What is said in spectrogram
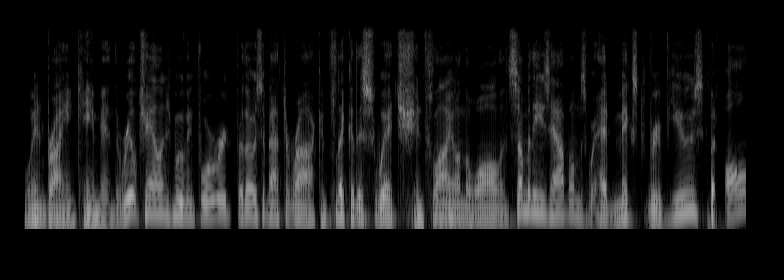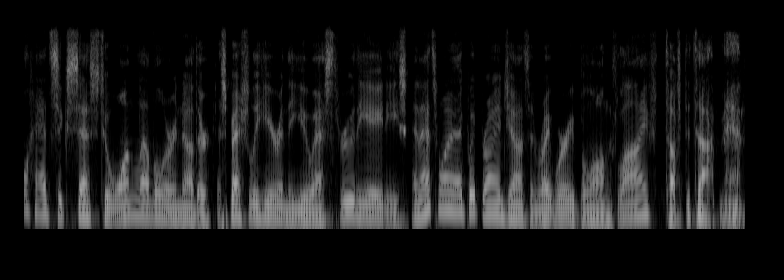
when Brian came in. The real challenge moving forward for those about to rock and flick of the Switch and Fly on the Wall. And some of these albums were, had mixed reviews, but all had success to one level or another, especially here in the U.S. through the 80s. And that's why I put Brian Johnson right where he belongs. Live, tough to top, man.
